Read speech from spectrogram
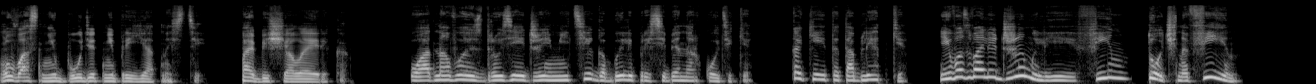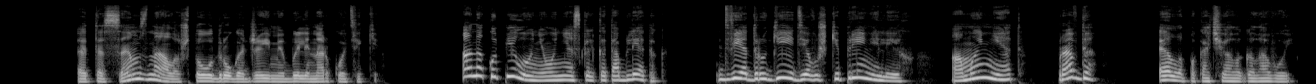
У вас не будет неприятностей», — пообещала Эрика. У одного из друзей Джейми Тига были при себе наркотики, какие-то таблетки. Его звали Джим или Фин, точно, Фин. Это Сэм знала, что у друга Джейми были наркотики. Она купила у него несколько таблеток. Две другие девушки приняли их, а мы нет. Правда? Элла покачала головой.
